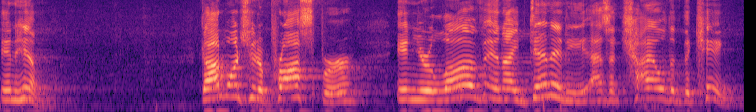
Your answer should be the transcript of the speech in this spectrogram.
in Him. God wants you to prosper in your love and identity as a child of the King.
